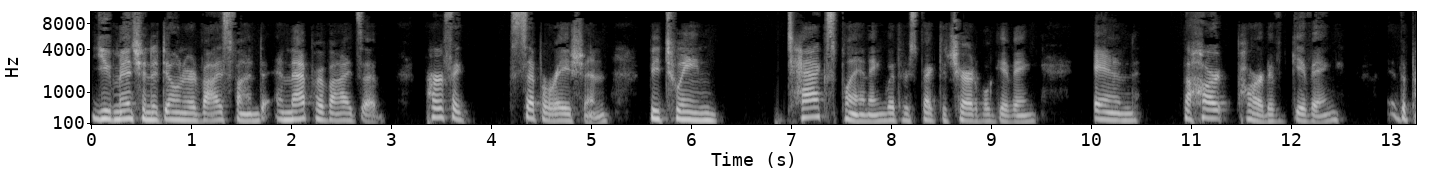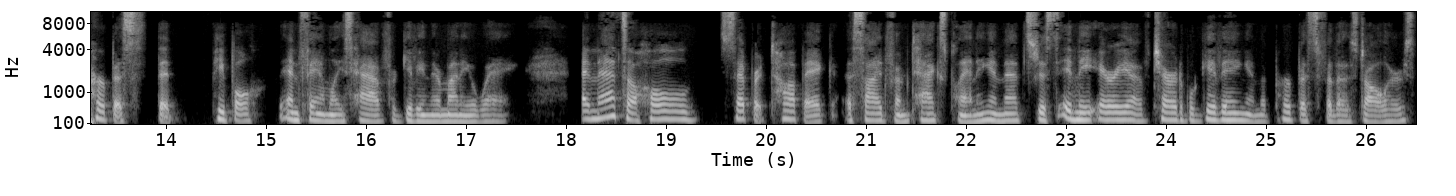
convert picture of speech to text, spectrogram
you mentioned a donor advised fund and that provides a perfect separation between tax planning with respect to charitable giving and the heart part of giving, the purpose that people and families have for giving their money away. And that's a whole separate topic aside from tax planning. And that's just in the area of charitable giving and the purpose for those dollars.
